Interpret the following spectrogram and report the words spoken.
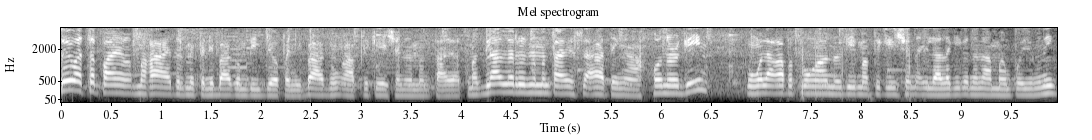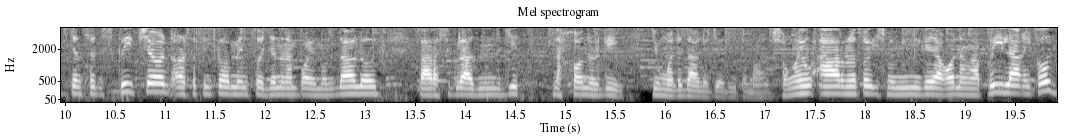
So what's up mga idol, may panibagong video, panibagong application naman tayo at maglalaro naman tayo sa ating uh, Honor game. Kung wala ka pa pong Honor game application na ilalagay ko na naman po yung link dyan sa description or sa pin comment so dyan na lang po kayo mag-download para sigurado na legit na Honor game yung madadownload dyan dito mga. So ngayong araw na to is mamimigay ako ng uh, free lucky code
